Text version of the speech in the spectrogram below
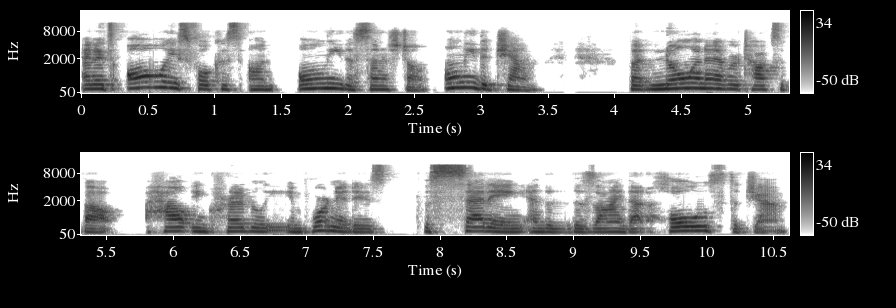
And it's always focused on only the center stone, only the gem. But no one ever talks about how incredibly important it is the setting and the design that holds the gem.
